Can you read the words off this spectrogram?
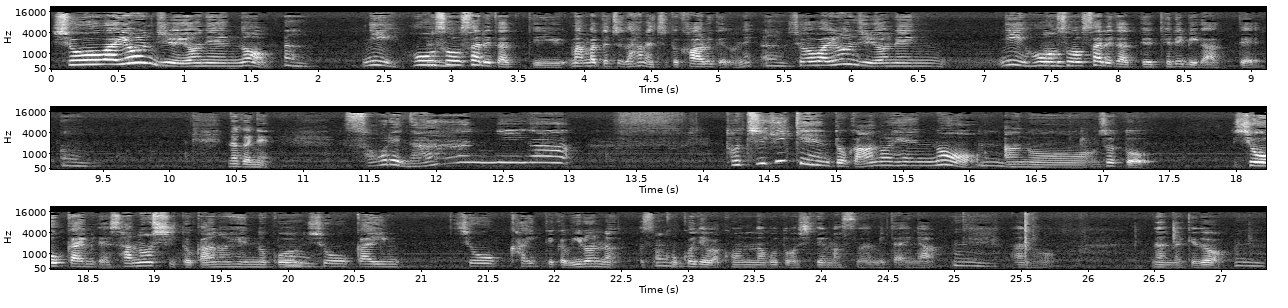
昭和44年のうんに放送されたっていう、まあ、またちょっと話ちょっと変わるけどね、うん。昭和44年に放送されたっていうテレビがあって、うん。なんかねそれ何が栃木県とかあの辺の、うん。あのちょっと紹介みたいな佐野市とかあの辺のこう、うん。紹介紹介っていうかいろんな、うん。ここではこんなことをしてますみたいなうん。あのなんだけどうん。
